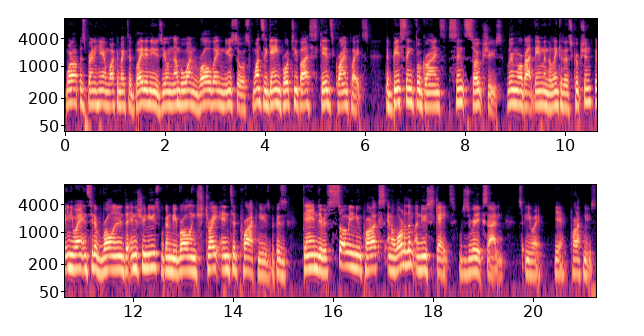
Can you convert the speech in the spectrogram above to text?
What up, it's Brandon here, and welcome back to Blader News, your number one rollerblading news source. Once again, brought to you by Skidz Grind Plates, the best thing for grinds since soap shoes. Learn more about them in the link in the description. But anyway, instead of rolling into industry news, we're going to be rolling straight into product news because damn, there is so many new products, and a lot of them are new skates, which is really exciting. So anyway, yeah, product news.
